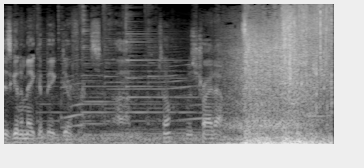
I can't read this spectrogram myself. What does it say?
is gonna make a big difference. So let's try it out.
